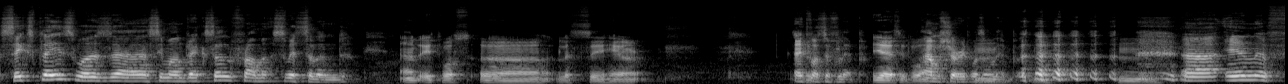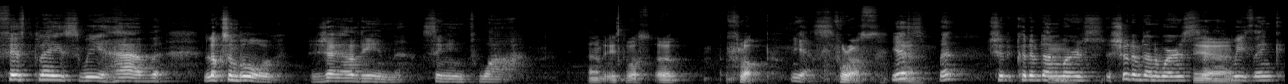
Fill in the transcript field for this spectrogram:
Sixth place was uh, Simon Drexel from Switzerland. And it was uh let's see here. It was a flip. Yes, it was. I'm sure it was a flip. uh, in fifth place, we have Luxembourg, Geraldine singing Toi. And it was a flop Yes. for us. Yes, that should could have done mm. worse. Should have done worse. Yeah. We think.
